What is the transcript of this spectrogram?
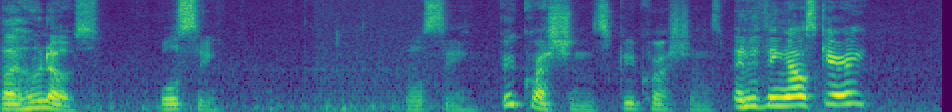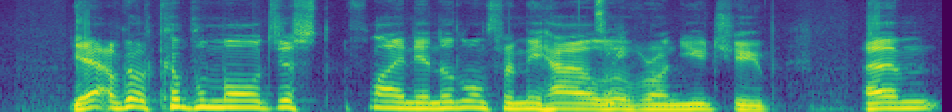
but who knows? We'll see. We'll see. Good questions. Good questions. Anything else, Gary? Yeah, I've got a couple more just flying in. Another one from Mihail over on YouTube. Um,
